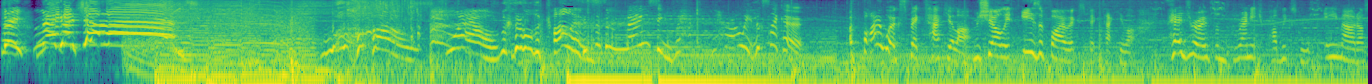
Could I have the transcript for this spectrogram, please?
three. three. Mega challenge! Whoa! Wow! Look at all the colours. This is amazing. Where, where are we? It looks like a, a fireworks spectacular. Michelle, it is a fireworks spectacular. Pedro from Greenwich Public School emailed us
